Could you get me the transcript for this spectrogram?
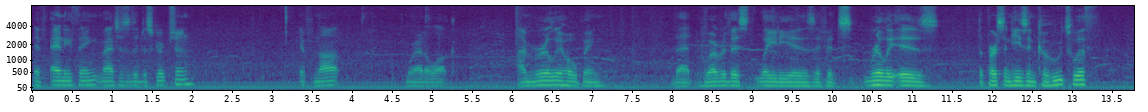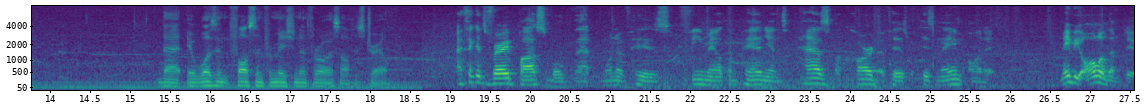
if anything, matches the description. If not, we're out of luck. I'm really hoping that whoever this lady is, if it's really is the person he's in cahoots with, that it wasn't false information to throw us off his trail. I think it's very possible that one of his female companions has a card of his with his name on it. Maybe all of them do.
